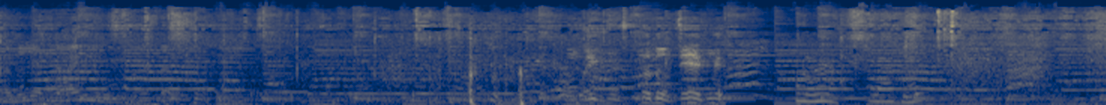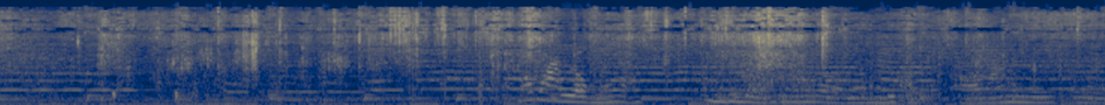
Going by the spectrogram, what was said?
อันนี้ยังได้อยู่ผมเองสะดุดเองเลย ลงไหมคะไม่ได้เลยไม่ได้เราไม่ได้อ๋อมันเลยเออ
